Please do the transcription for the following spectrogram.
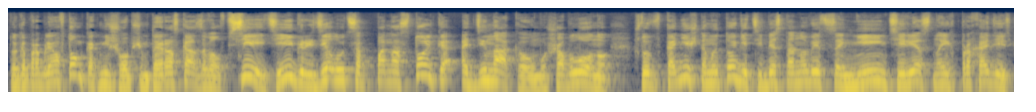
Только проблема в том, как Миша, в общем-то, и рассказывал, все эти игры делаются по настолько одинаковому шаблону, что в конечном итоге тебе становится неинтересно их проходить.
